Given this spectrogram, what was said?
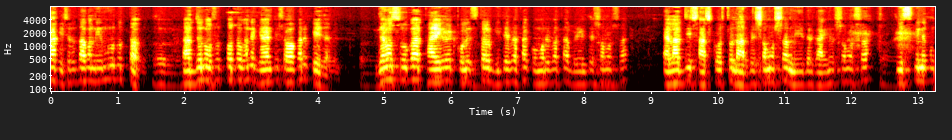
থাকে, সেটা তো আবার নির্মূল করতে হবে। তার জন্য ওষুধপত্র ওখানে গ্যারান্টি সহকারে পেয়ে যাবেন। যেমন সুগার থাইরয়েড কোলেস্ট্রল গিটে ব্যথা, কোমরে ব্যথা ব্রেনের সমস্যা অ্যালার্জি শ্বাসকষ্ট নার্ভের সমস্যা, মেয়েদের গাইনের সমস্যা স্কিন এবং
